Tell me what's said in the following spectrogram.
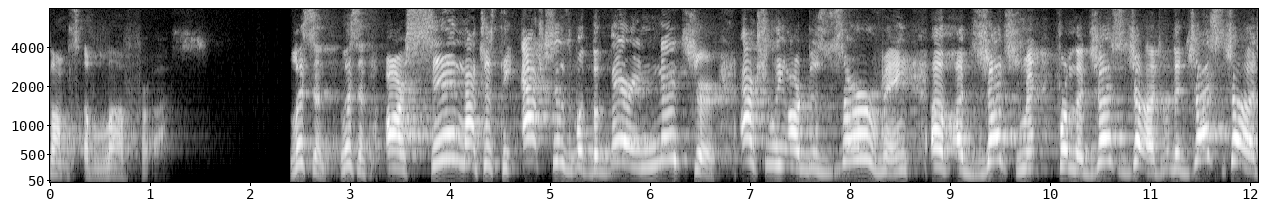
thumps of love for us. Listen, listen, our sin, not just the actions, but the very nature, actually are deserving of a judgment from the just judge. But the just judge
